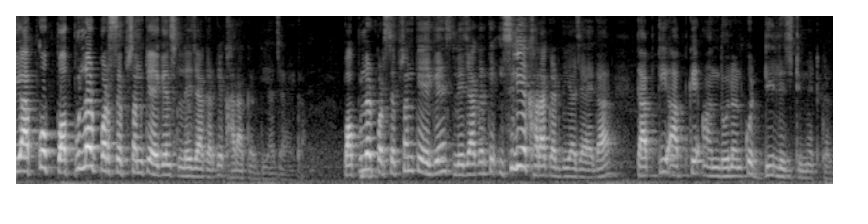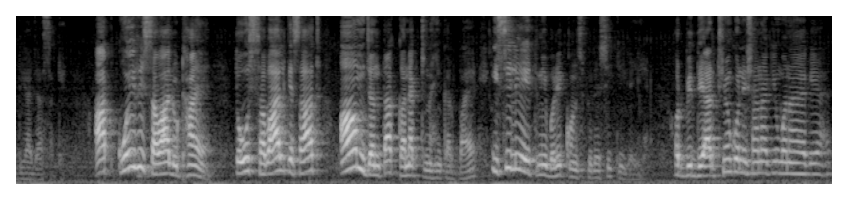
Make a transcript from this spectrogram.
कि आपको पॉपुलर परसेप्शन के अगेंस्ट ले जाकर के खड़ा कर दिया जाएगा। पॉपुलर परसेप्शन के अगेंस्ट ले जाकर के इसलिए खड़ा कर दिया जाएगा ताकि आपके आंदोलन को डिलेजिटिमेट कर दिया जा सके। आप कोई भी सवाल उठाएँ तो उस सवाल के साथ आम जनता कनेक्ट नहीं कर पाए। इसीलिए इतनी बड़ी कॉन्स्पिरेसी की गई है। और विद्यार्थियों को निशाना क्यों बनाया गया है?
